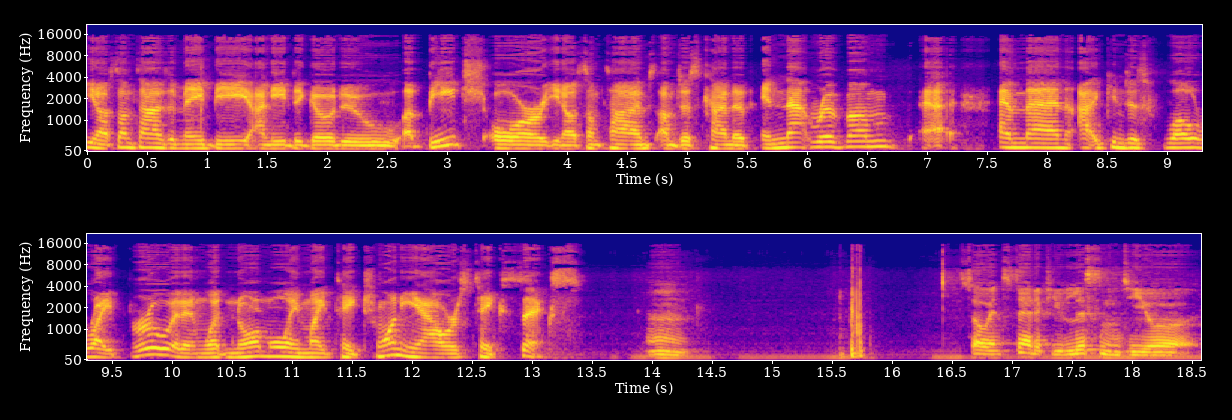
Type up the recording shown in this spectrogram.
you know, sometimes it may be I need to go to a beach or, you know, sometimes I'm just kind of in that rhythm uh, and then I can just flow right through it and what normally might take 20 hours takes six. Mm. So instead, if you listen to your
